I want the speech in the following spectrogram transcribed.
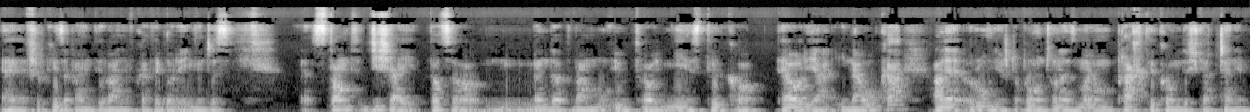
e, w szybkim zapamiętywaniu w kategorii Images. Stąd dzisiaj to, co będę Wam mówił, to nie jest tylko teoria i nauka, ale również to połączone z moją praktyką i doświadczeniem.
